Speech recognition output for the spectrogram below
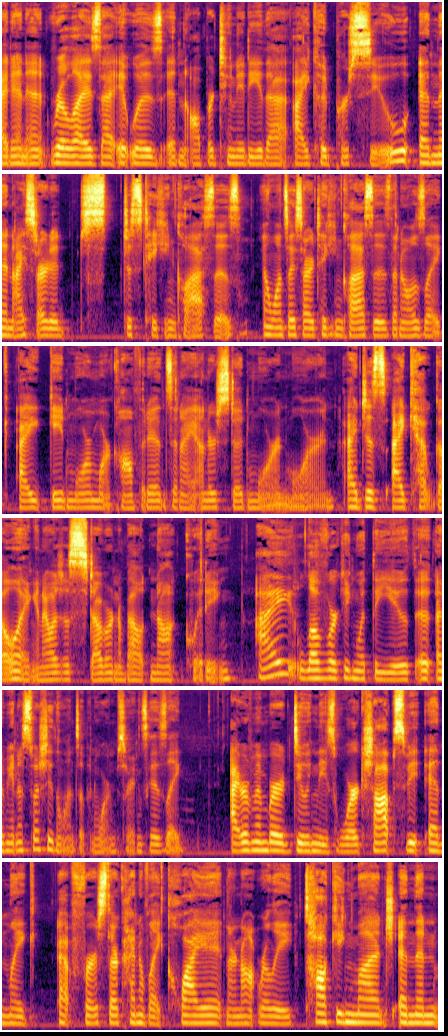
I didn't realize that it was an opportunity that I could pursue pursue. And then I started just taking classes. And once I started taking classes, then I was like, I gained more and more confidence and I understood more and more. And I just, I kept going and I was just stubborn about not quitting. I love working with the youth. Uh, I mean, especially the ones up in Warm Springs, because like I remember doing these workshops and like at first they're kind of like quiet and they're not really talking much. And then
